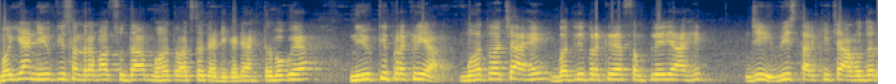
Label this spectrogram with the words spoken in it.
मग या नियुक्ती संदर्भात सुद्धा महत्त्वाचं त्या ठिकाणी आहे. तर बघूया नियुक्ती प्रक्रिया महत्त्वाची आहे बदली प्रक्रिया संपलेली आहे. जी वीस तारखेच्या अगोदर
